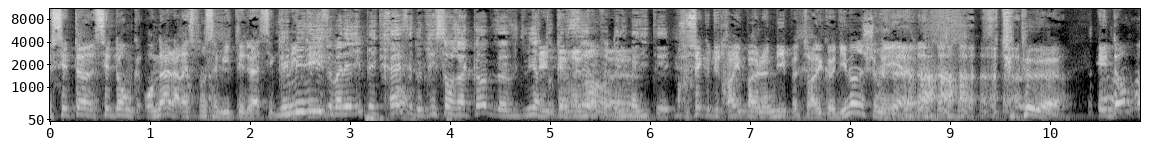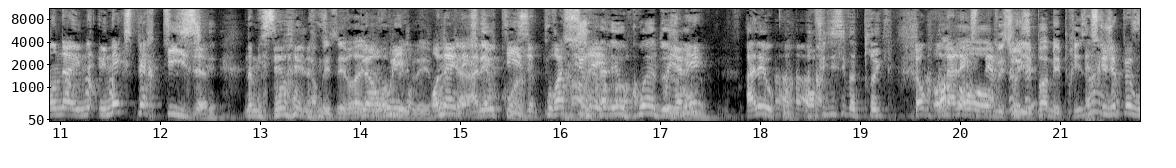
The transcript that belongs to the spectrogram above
c'est un, c'est donc, on a la responsabilité de la Les sécurité. ministres de Valérie Pécresse et de Christian Jacob doivent venir tout casser vraiment, en fait de euh, l'humanité. Je sais que tu travailles pas lundi, peut-être travailles que dimanche, mais euh, si tu peux. euh, Et donc, on a une, une expertise. Non, mais c'est vrai. Non, mais c'est vrai. On a une expertise pour assurer. Allez au coin Tu Allez au coin. Bon, finissez votre truc. Donc, on a Oh, l'expertise. mais soyez pas méprisants. Est-ce que je peux vous.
